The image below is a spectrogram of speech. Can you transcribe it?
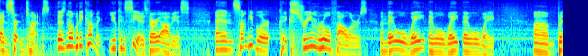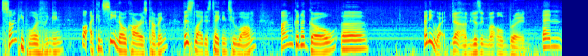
at certain times. There's nobody coming. You can see it. It's very obvious. And some people are extreme rule followers, and they will wait. They will wait. They will wait. Um, but some people are thinking, well, I can see no car is coming. This light is taking too long. I'm gonna go uh, anyway. Yeah, I'm using my own brain. And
